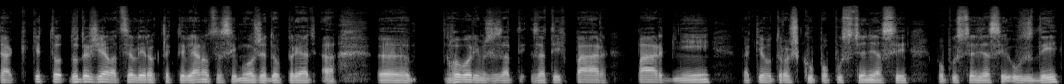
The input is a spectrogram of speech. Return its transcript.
tak keď to dodržiava celý rok, tak tie Vianoce si môže dopriať a e, hovorím, že za, t- za tých pár, pár dní takého trošku popustenia si, popustenia si úzdy,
